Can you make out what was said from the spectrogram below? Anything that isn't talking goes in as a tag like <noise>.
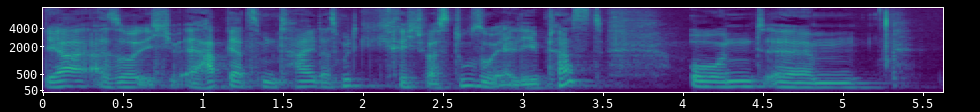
Ja, also ich habe ja zum Teil das mitgekriegt, was du so erlebt hast. Und ähm,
